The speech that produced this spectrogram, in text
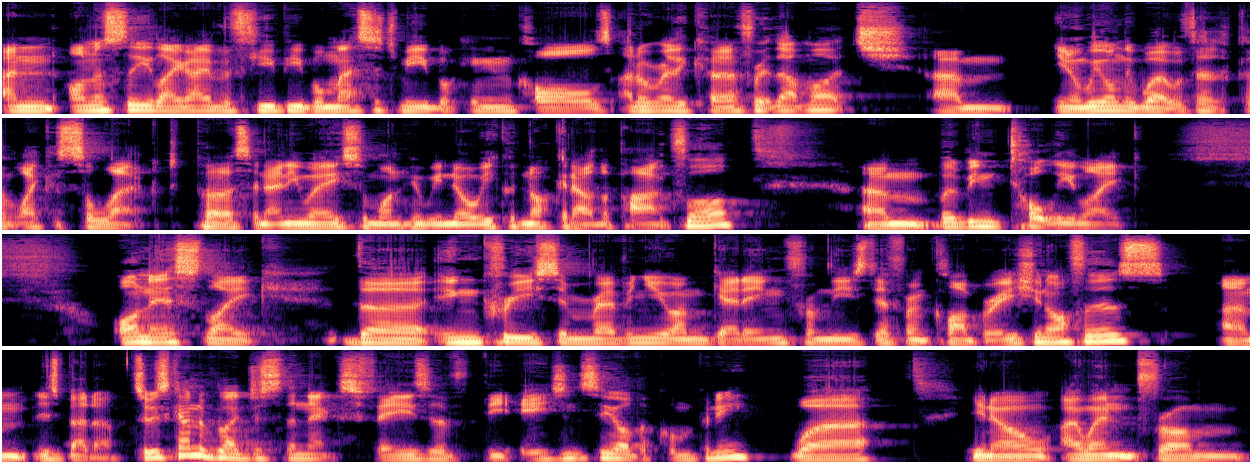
And honestly, like I have a few people message me booking calls. I don't really care for it that much. Um, you know, we only work with a, like a select person anyway, someone who we know we could knock it out of the park for. Um, but being totally like honest, like the increase in revenue I'm getting from these different collaboration offers um, is better. So it's kind of like just the next phase of the agency or the company where, you know, I went from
